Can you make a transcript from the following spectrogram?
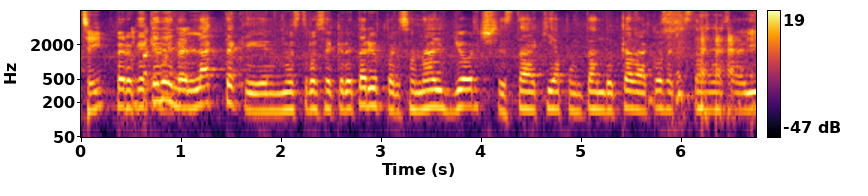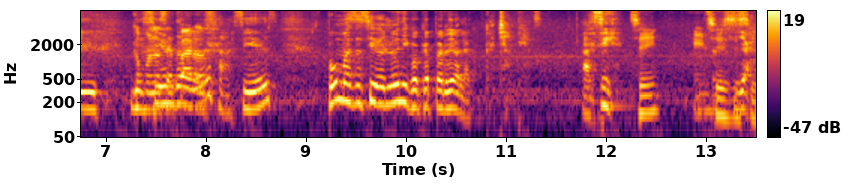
Sí. Pero que quede en el acta que nuestro secretario personal George está aquí apuntando cada cosa que estamos ahí Como los diciendo. separos. ¿no? Así es. Pumas ha sido el único que perdió la Coca Champions. Así. Sí, sí, sí, Ya. sí.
